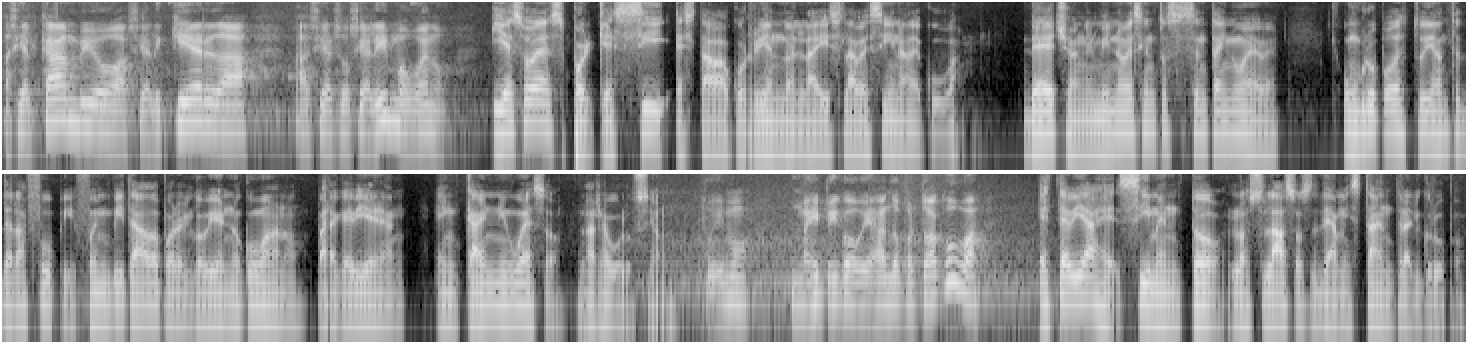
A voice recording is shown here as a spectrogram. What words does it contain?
hacia el cambio, hacia la izquierda, hacia el socialismo, bueno. Y eso es porque sí estaba ocurriendo en la isla vecina de Cuba. De hecho, en el 1969, un grupo de estudiantes de la FUPI fue invitado por el gobierno cubano para que vieran en carne y hueso la revolución. Tuvimos un mes y pico viajando por toda Cuba Este viaje cimentó los lazos de amistad entre el grupo.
